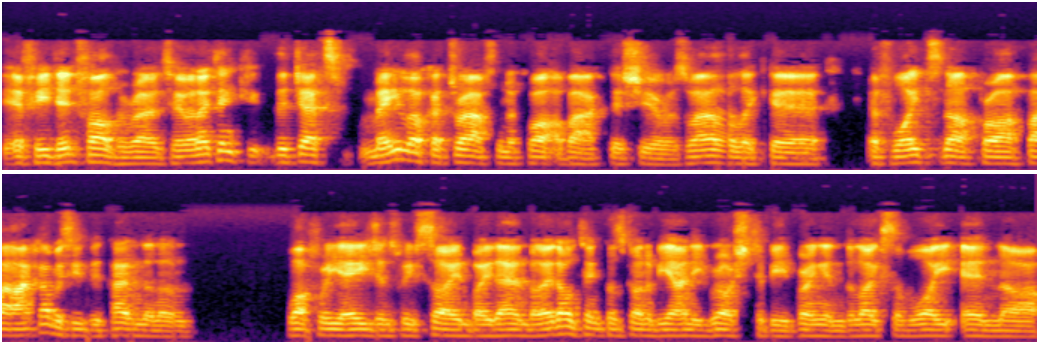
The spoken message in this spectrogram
if he did fall to round two, and I think the Jets may look at drafting a quarterback this year as well. Like uh, if White's not brought back, obviously depending on what free agents we've signed by then, but I don't think there's going to be any rush to be bringing the likes of White in or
